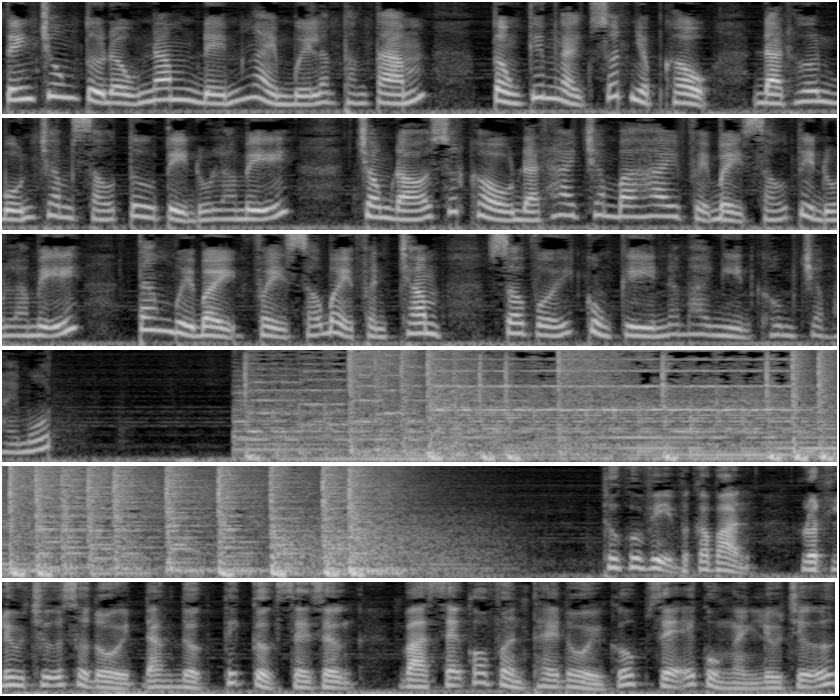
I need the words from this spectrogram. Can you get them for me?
Tính chung từ đầu năm đến ngày 15 tháng 8, tổng kim ngạch xuất nhập khẩu đạt hơn 464 tỷ đô la Mỹ, trong đó xuất khẩu đạt 232,76 tỷ đô la Mỹ, tăng 17,67% so với cùng kỳ năm 2021. Thưa quý vị và các bạn, luật lưu trữ sửa đổi đang được tích cực xây dựng và sẽ có phần thay đổi gốc rễ của ngành lưu trữ,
